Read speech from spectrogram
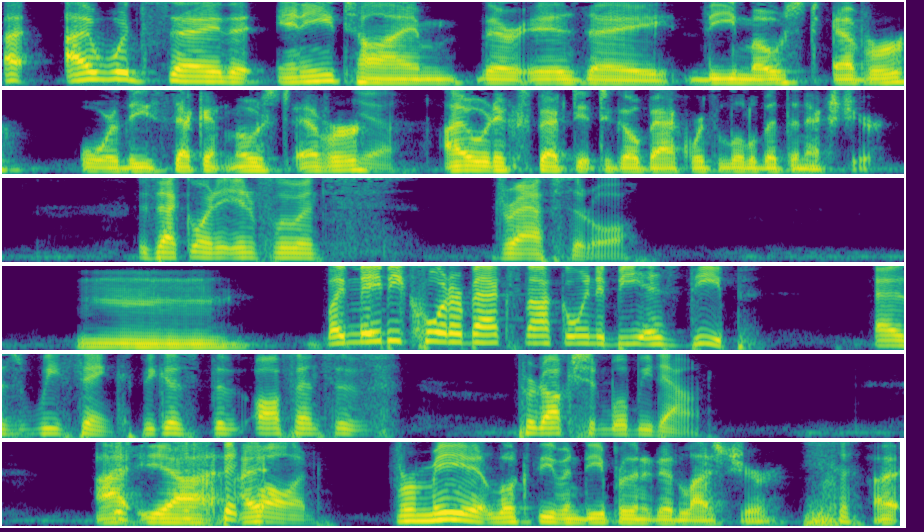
I, I would say that any time there is a the most ever or the second most ever, Yeah. I would expect it to go backwards a little bit the next year. Is that going to influence drafts at all? Mm, Like maybe quarterback's not going to be as deep as we think because the offensive production will be down. Just, I, yeah, just I- for me, it looks even deeper than it did last year. I,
